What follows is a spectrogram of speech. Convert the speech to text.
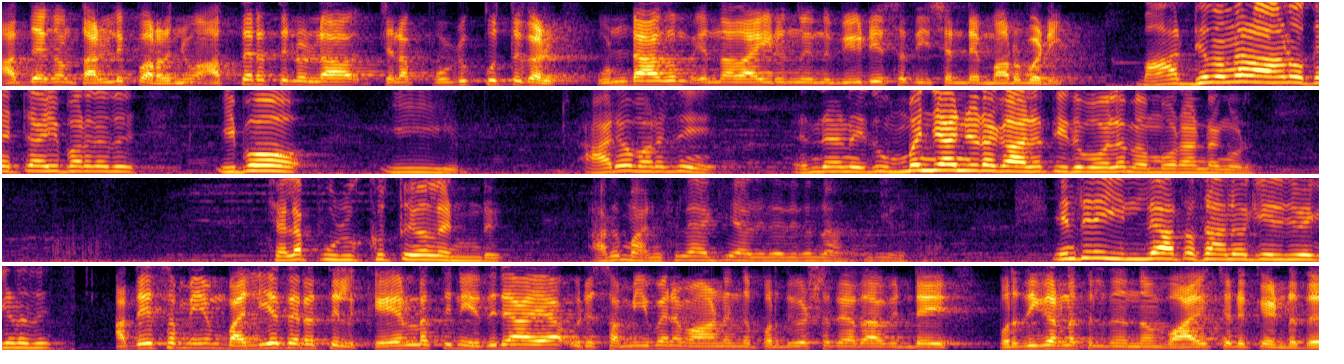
അദ്ദേഹം തള്ളിപ്പറഞ്ഞു. അത്തരത്തിലുള്ള ചില പുഴുക്കുത്തുകൾ ഉണ്ടാകും എന്നതായിരുന്നു ഇന്ന് വി ഡി സതീശന്റെ മറുപടി. മാധ്യമങ്ങളാണോ തെറ്റായി പറഞ്ഞത്? ഇപ്പോൾ ഈ ആരോ പറഞ്ഞ് എന്താണ് ഇത് ഉമ്മൻചാണ്ടിയുടെ കാലത്ത് ഇതുപോലെ മെമ്മോറാണ്ടം കൊടുത്തു. ചില പുഴുക്കുത്തുകളുണ്ട്. അത് മനസ്സിലാക്കി അതിനെതിരെ നടപടിയെടുക്കണം. എന്തിനാ ഇല്ലാത്ത സാധനമൊക്കെ എഴുതി വെക്കണത്? അതേസമയം വലിയ തരത്തിൽ കേരളത്തിനെതിരായ ഒരു സമീപനമാണെന്ന് പ്രതിപക്ഷ നേതാവിന്റെ പ്രതികരണത്തിൽ നിന്നും വായിച്ചെടുക്കേണ്ടത്.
